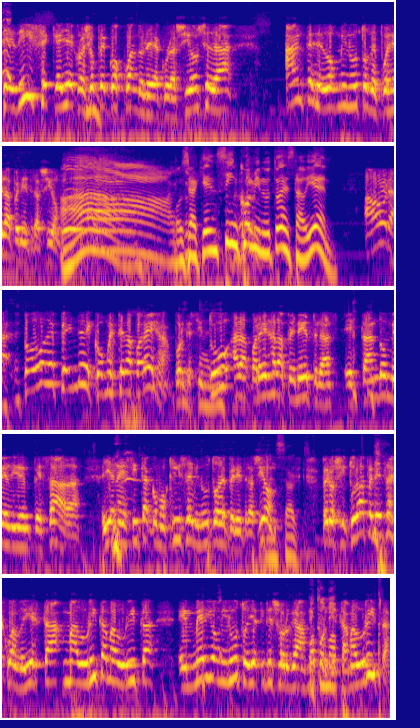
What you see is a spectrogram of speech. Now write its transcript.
se dice que hay eyaculación precoz cuando la eyaculación se da antes de dos minutos después de la penetración. Ah, o sea que en cinco minutos está bien. Ahora, todo depende de cómo esté la pareja, porque si tú a la pareja la penetras estando medio empezada, ella necesita como 15 minutos de penetración. Exacto. Pero si tú la penetras cuando ella está madurita, madurita, en medio minuto ella tiene su orgasmo Es como- porque está madurita.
